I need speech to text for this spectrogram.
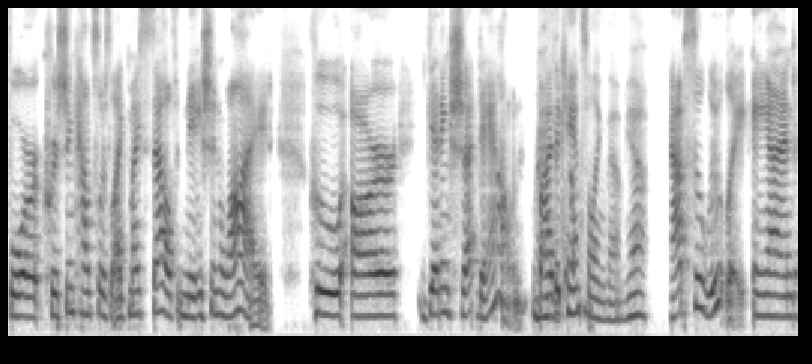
for Christian counselors like myself nationwide who are getting shut down right, by the canceling them. Yeah. Absolutely. And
